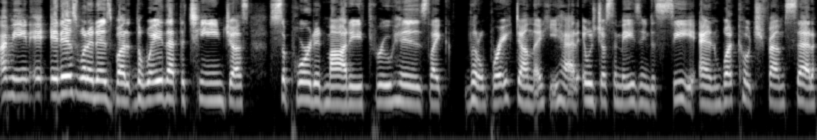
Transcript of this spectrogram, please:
I mean, it, it is what it is, but the way that the team just supported Mahdi through his like little breakdown that he had, it was just amazing to see. And what Coach Fem said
